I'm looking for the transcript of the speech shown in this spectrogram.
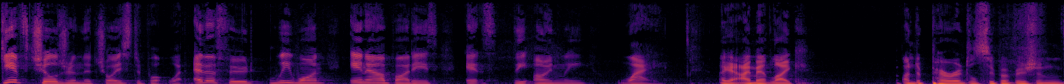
Give children the choice to put whatever food we want in our bodies. It's the only way. Okay, I meant like under parental supervision,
